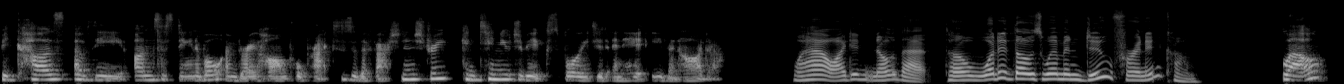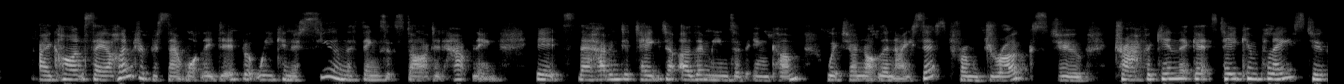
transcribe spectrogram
because of the unsustainable and very harmful practices of the fashion industry continue to be exploited and hit even harder. Wow, I didn't know that. So, what did those women do for an income? Well, I can't say 100% what they did, but we can assume the things that started happening. It's they're having to take to other means of income, which are not the nicest, from drugs to trafficking that gets taken place to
